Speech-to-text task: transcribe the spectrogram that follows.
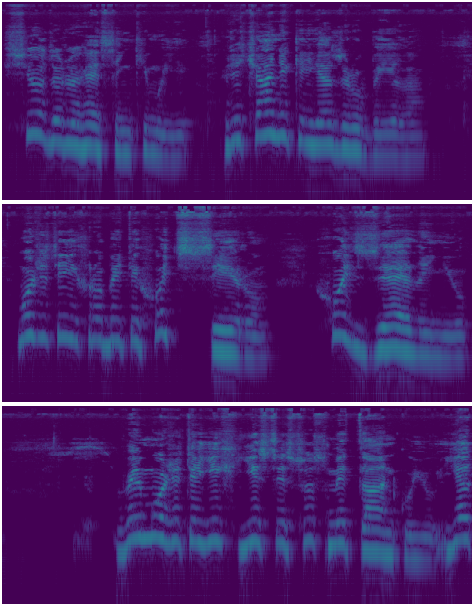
Все, дорогесенькі мої, гречаники я зробила. Можете їх робити хоч з сиром, хоч з зеленню. Ви можете їх їсти зі сметанкою. Я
